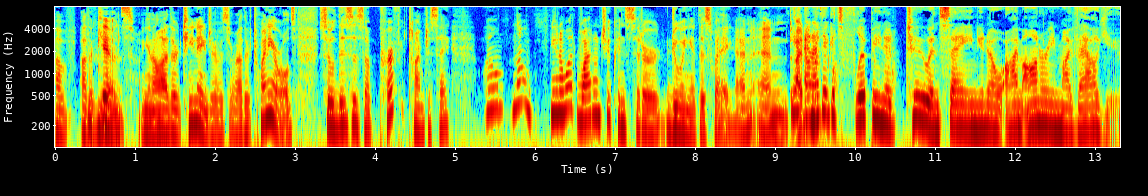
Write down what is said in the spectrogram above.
of other Mm-hmm. kids, you know, other teenagers or other 20 year olds. So this is a perfect time to say, well, no, you know what? Why don't you consider doing it this way? And and Yeah, I don't and I think it's flipping it too and saying, you know, I'm honoring my value.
